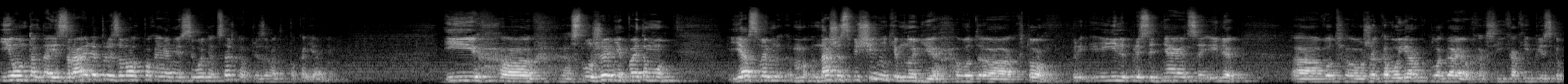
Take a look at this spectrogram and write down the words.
И он тогда Израиля призывал к покаянию, сегодня церковь призывает к покаянию. И э, служение, поэтому я своим, наши священники многие, вот э, кто или присоединяются, или э, вот уже кого я предлагаю, как, как епископ,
